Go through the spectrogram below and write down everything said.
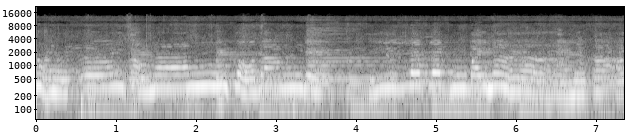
ลูกเอ้ ก็ยังเด็กทีเล็กๆใบหน้าในตาอา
